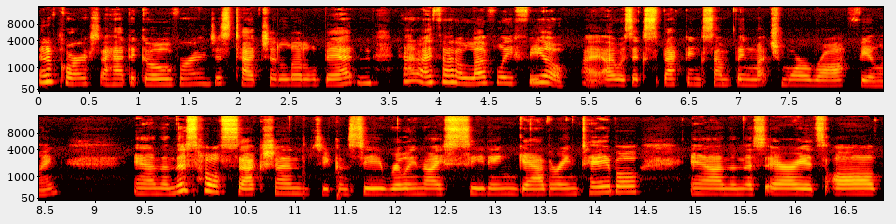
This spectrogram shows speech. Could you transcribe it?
And of course, I had to go over and just touch it a little bit. And had, I thought, a lovely feel. I, I was expecting something much more raw feeling. And then this whole section, as you can see, really nice seating gathering table. And then this area, it's all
